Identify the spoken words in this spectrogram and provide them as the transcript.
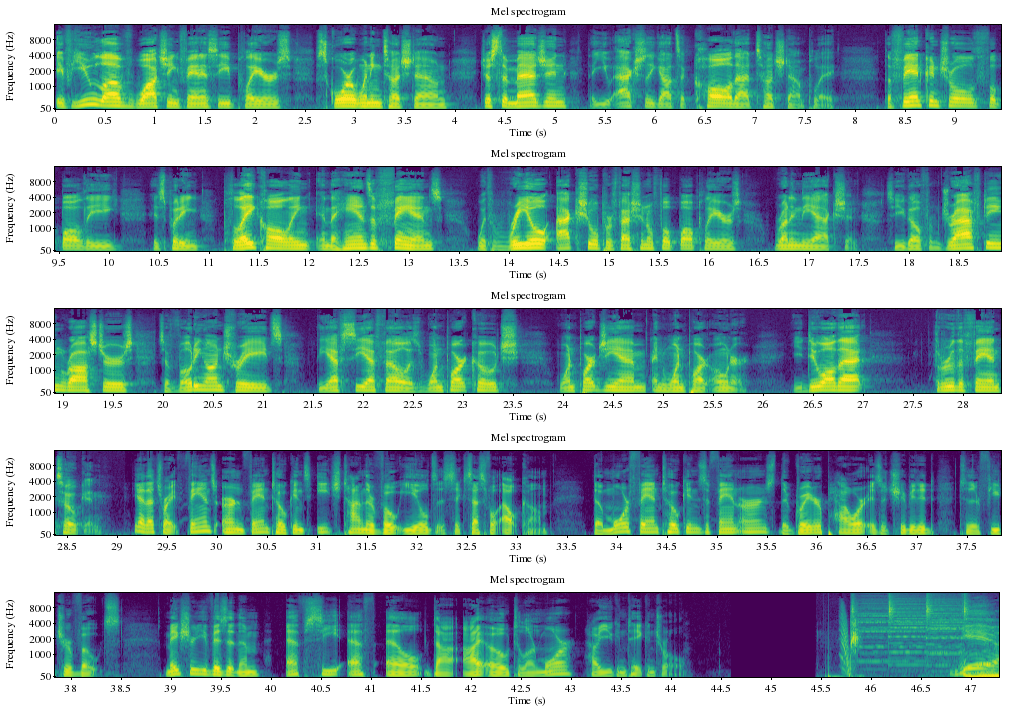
if you love watching fantasy players score a winning touchdown, just imagine that you actually got to call that touchdown play. The fan controlled football league is putting play calling in the hands of fans with real, actual professional football players running the action. So you go from drafting rosters to voting on trades. The FCFL is one part coach, one part GM, and one part owner. You do all that through the fan token. Yeah, that's right. Fans earn fan tokens each time their vote yields a successful outcome. The more fan tokens a fan earns, the greater power is attributed to their future votes. Make sure you visit them, fcfl.io, to learn more how you can take control. Yeah.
